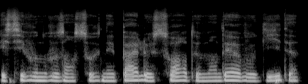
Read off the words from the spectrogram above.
et si vous ne vous en souvenez pas, le soir, demandez à vos guides,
